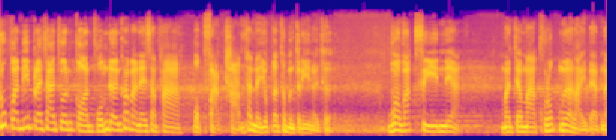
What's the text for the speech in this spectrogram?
ทุกวันนี้ประชาชนก่อนผมเดินเข้ามาในสภาบอกฝากถามท่านนายกรัฐมนตรีหน่อยเถอะ ว่าวัคซีนเนี่ยมันจะมาครบเมื่อไหร่แบบไหน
